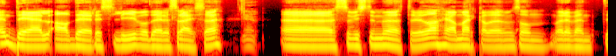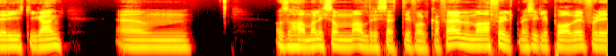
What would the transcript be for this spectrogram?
en del av deres liv og deres reise. Ja. Uh, så hvis du møter dem, da Jeg har merka det sånn når eventer gikk i gang. ehm, og så har man liksom aldri sett de folka før, men man har fulgt med skikkelig på dem, fordi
